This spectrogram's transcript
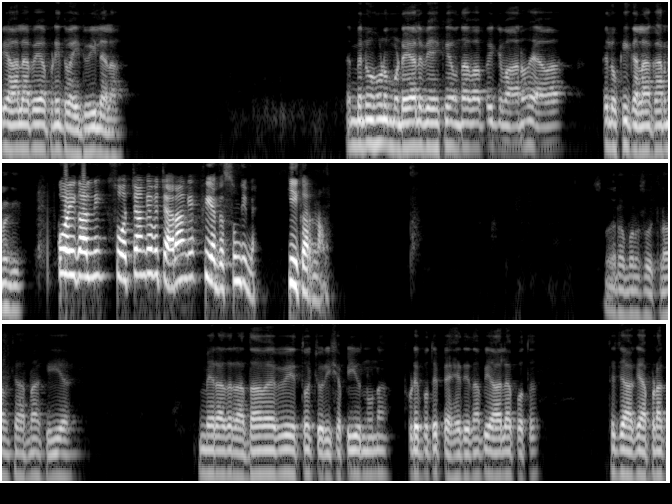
ਵੀ ਆ ਲੈ ਵੀ ਆਪਣੀ ਦਵਾਈ ਦੂਈ ਲੈ ਲਾ। ਤੇ ਮੈਨੂੰ ਹੁਣ ਮੁੰਡੇ ਵਾਲ ਵੇਖ ਕੇ ਆਉਂਦਾ ਵਾ ਵੀ ਜਵਾਨ ਹੋਇਆ ਵਾ ਤੇ ਲੋਕੀ ਗੱਲਾਂ ਕਰਨਗੇ। ਕੋਈ ਗੱਲ ਨਹੀਂ ਸੋਚਾਂਗੇ ਵਿਚਾਰਾਂਗੇ ਫੇਰ ਦੱਸੂਗੀ ਮੈਂ ਕੀ ਕਰਨਾ ਵਾ। ਰਮਨ ਨੂੰ ਸੋਚਣਾ ਵਿਚਾਰਨਾ ਕੀ ਆ। ਮੇਰਾ ਤਾਂ ਇਰਾਦਾ ਵਾ ਵੀ ਇਹ ਤੋਂ ਚੋਰੀ ਛੱਪੀ ਉਹਨੂੰ ਨਾ ਥੋੜੇ ਬਹੁਤੇ ਪੈਸੇ ਦੇ ਦਾਂ ਵੀ ਆ ਲੈ ਪੁੱਤ ਤੇ ਜਾ ਕੇ ਆਪਣਾ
